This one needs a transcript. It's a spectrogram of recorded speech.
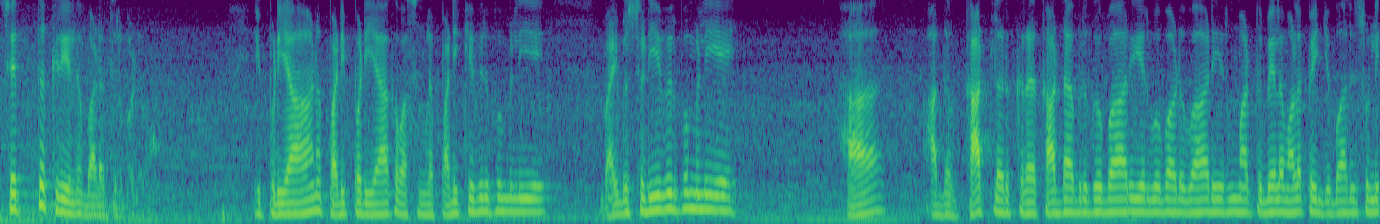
செத்த கிரியில் பட திருப்படும் இப்படியான படிப்படியாக வசங்களை படிக்க விருப்பம் இல்லையே பைபிள் ஸ்டடிய விருப்பம் இல்லையே ஆ அது காட்டில் இருக்கிற காட்டாபிருக்கு பாரி எருவு பாடு பாடி எருமாட்டு மேலே மழை பெஞ்சு பாரி சொல்லி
